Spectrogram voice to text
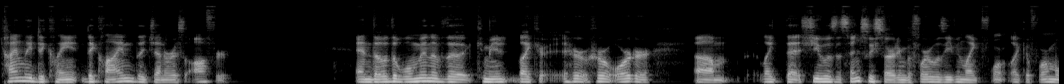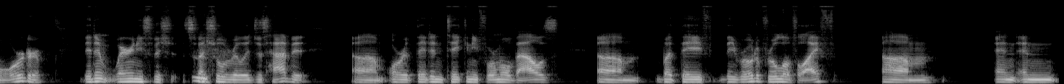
kindly decline, declined the generous offer. And though the woman of the community, like her, her, her order, um, like that she was essentially starting before it was even like for, like a formal order. They didn't wear any special special religious habit, um, or they didn't take any formal vows. Um, but they they wrote a rule of life, um, and and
